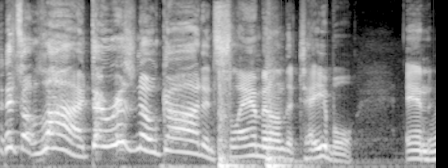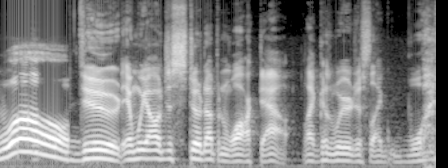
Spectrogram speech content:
It's a lie. There is no God. And slamming on the table. And Whoa. dude and we all just stood up and walked out like because we were just like what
